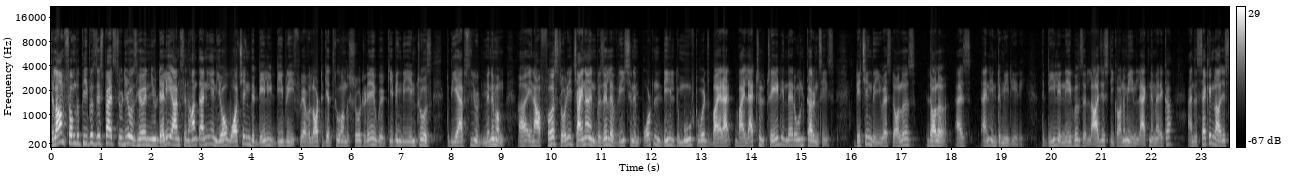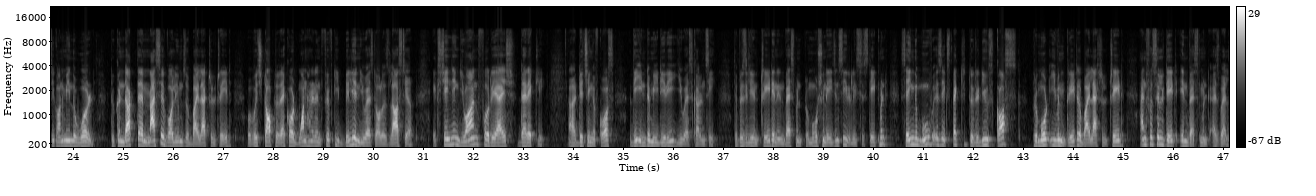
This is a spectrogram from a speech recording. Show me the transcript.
Salam from the People's Dispatch studios here in New Delhi. I'm Siddhant Annie and you're watching the Daily Debrief. We have a lot to get through on the show today. We're keeping the intros to the absolute minimum. Uh, in our first story, China and Brazil have reached an important deal to move towards bilateral trade in their own currencies, ditching the US dollars, dollar as an intermediary. The deal enables the largest economy in Latin America and the second largest economy in the world to conduct their massive volumes of bilateral trade which topped a record 150 billion US dollars last year, exchanging yuan for reais directly, uh, ditching, of course, the intermediary US currency. The Brazilian Trade and Investment Promotion Agency released a statement saying the move is expected to reduce costs, promote even greater bilateral trade and facilitate investment as well.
